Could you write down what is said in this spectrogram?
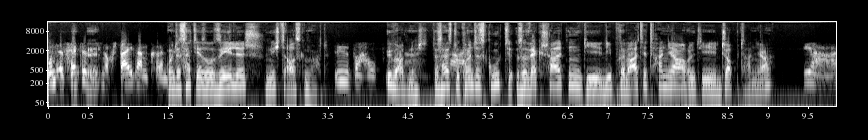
Und es hätte sich noch steigern können. Und das hat dir so seelisch nichts ausgemacht? Überhaupt nicht. Überhaupt nicht. Das heißt, du Nein. konntest gut so wegschalten, die, die private Tanja und die Job-Tanja? Ja,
